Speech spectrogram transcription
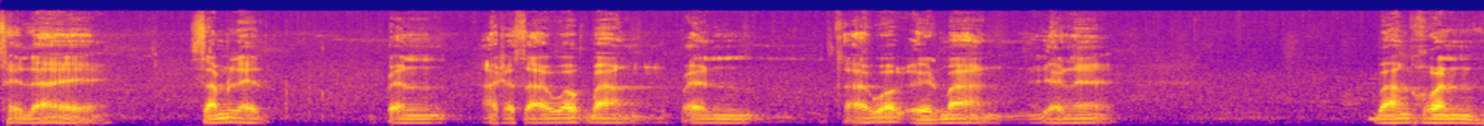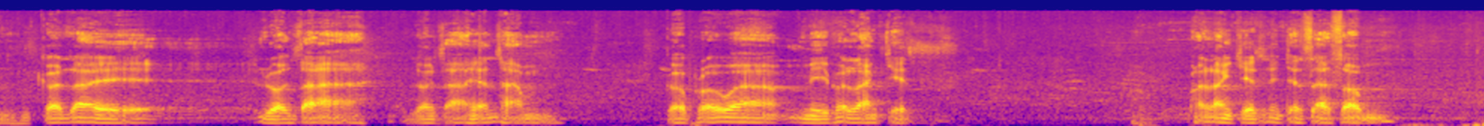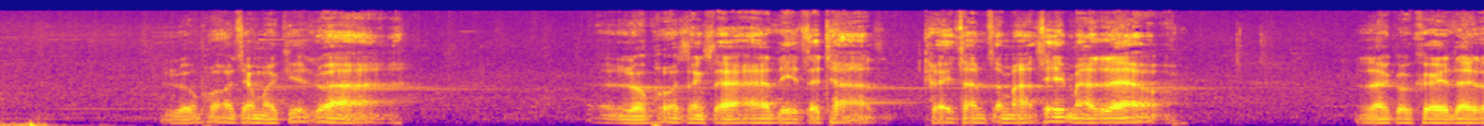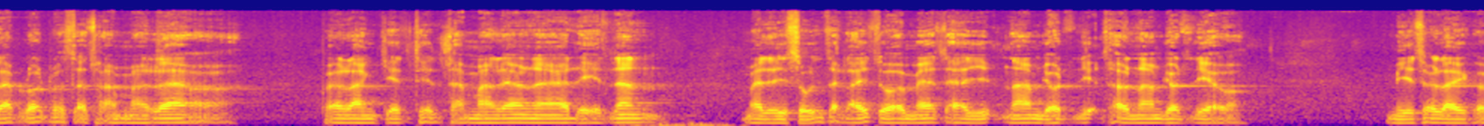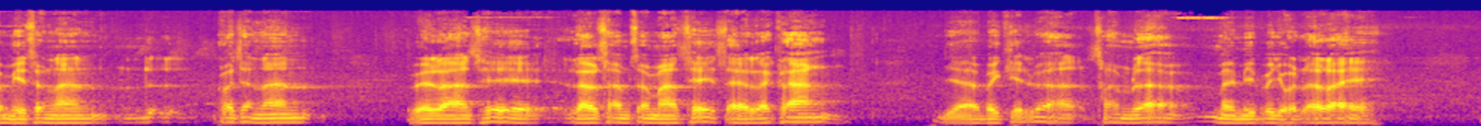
ที่ได้สำเร็จเป็นอาคสาวกบ้าง เป็นสาวกอื่นบ้าง อย่างนี้ บางคนก็ได้ดวงตาดวงตาเห็นธรรม ก็เพราะว่ามีพลังจิต พลังจิตนี่จะสะสม หลวงพ่อจะมาคิดว่าหลวงพ่อตั้งแต่อดีตชาติ เคยทำสมาธิมาแล้ว แล้วก็เคยได้รับรสพระสธรรมมาแล้ว พลังจิตที่ทำมาแล้วในอดีตนั้น ไม่ได้สูญสลายตัวแม้แต่น้ำหยดเท่าน้ำหยดเดียว มีเท่าไรก็มีเท่านั้น เพราะฉะนั้นเวลาที่เราทำสมาธิแต่ละครั้ง อย่าไปคิดว่าทำแล้วไม่มีประโยชน์อะไร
